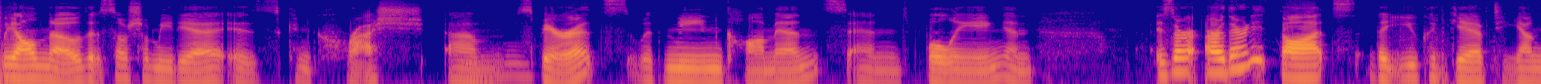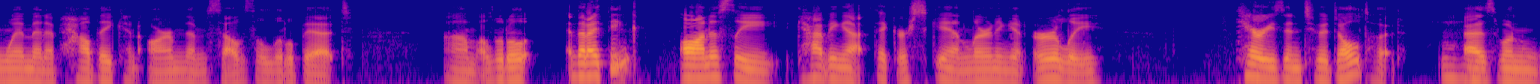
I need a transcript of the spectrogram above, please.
We all know that social media is can crush um, Mhm. spirits with mean comments and bullying and is there are there any thoughts that you could give to young women of how they can arm themselves a little bit um, a little that i think honestly having that thicker skin learning it early carries into adulthood as when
